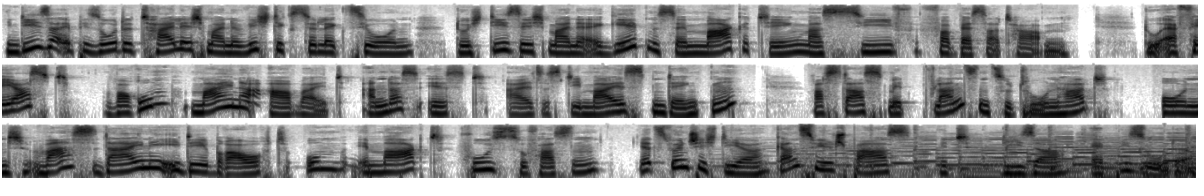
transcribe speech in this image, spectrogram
In dieser Episode teile ich meine wichtigste Lektion, durch die sich meine Ergebnisse im Marketing massiv verbessert haben. Du erfährst, warum meine Arbeit anders ist, als es die meisten denken, was das mit Pflanzen zu tun hat und was deine Idee braucht, um im Markt Fuß zu fassen. Jetzt wünsche ich dir ganz viel Spaß mit dieser Episode.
